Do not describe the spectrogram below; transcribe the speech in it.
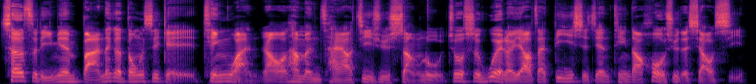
车子里面把那个东西给听完，然后他们才要继续上路，就是为了要在第一时间听到后续的消息。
